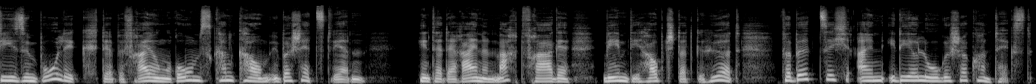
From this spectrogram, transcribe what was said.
Die Symbolik der Befreiung Roms kann kaum überschätzt werden. Hinter der reinen Machtfrage, wem die Hauptstadt gehört, verbirgt sich ein ideologischer Kontext.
